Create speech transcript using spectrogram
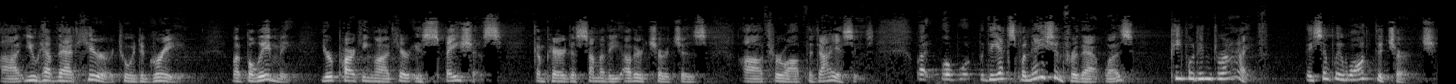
Uh, you have that here to a degree, but believe me, your parking lot here is spacious compared to some of the other churches uh, throughout the diocese. But the explanation for that was people didn't drive, they simply walked to church.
